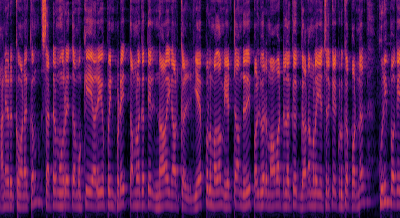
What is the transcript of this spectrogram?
அனைவருக்கும் வணக்கம். சட்டம் கிடைத்த முக்கிய அறிவிப்பின்படி தமிழகத்தில் நாளை நாட்கள் ஏப்ரல் மாதம் எட்டாம் தேதி பல்வேறு மாவட்டங்களுக்கு கனமழை எச்சரிக்கை கொடுக்கப்பட்டனர். குறிப்பாக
